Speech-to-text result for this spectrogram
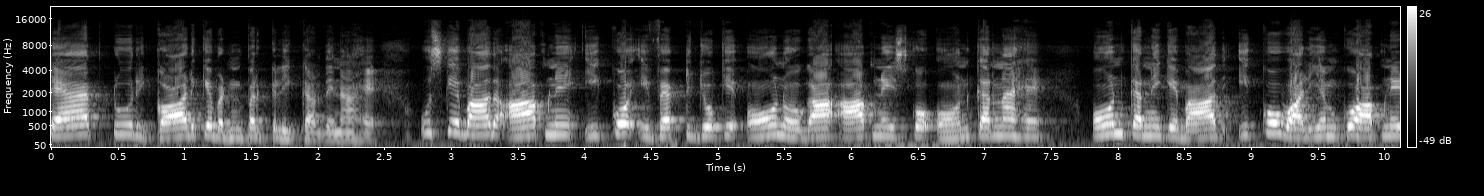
टैप टू रिकॉर्ड के बटन पर क्लिक कर देना है। उसके बाद आपने इको इफ़ेक्ट जो कि ऑन होगा, आपने इसको ऑन करना है। ऑन करने के बाद इको वॉल्यूम को आपने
